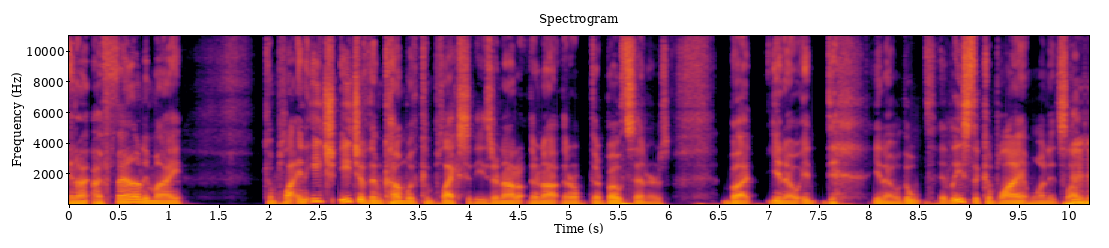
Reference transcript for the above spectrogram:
And I, I found in my compli and each each of them come with complexities. They're not they're not they're they're both sinners, but you know it you know the at least the compliant one. It's like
